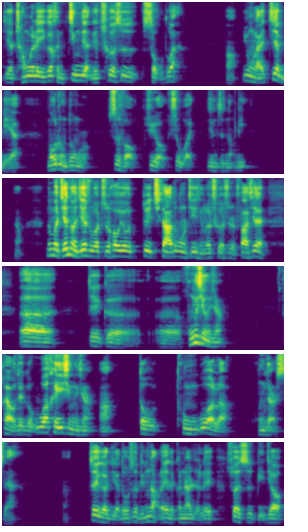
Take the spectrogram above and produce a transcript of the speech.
也成为了一个很经典的测试手段啊，用来鉴别某种动物。是否具有自我认知能力啊？那么简短解说之后，又对其他动物进行了测试，发现，呃，这个呃红猩猩，还有这个倭黑猩猩啊，都通过了红点实验。这个也都是灵长类的，跟咱人类算是比较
